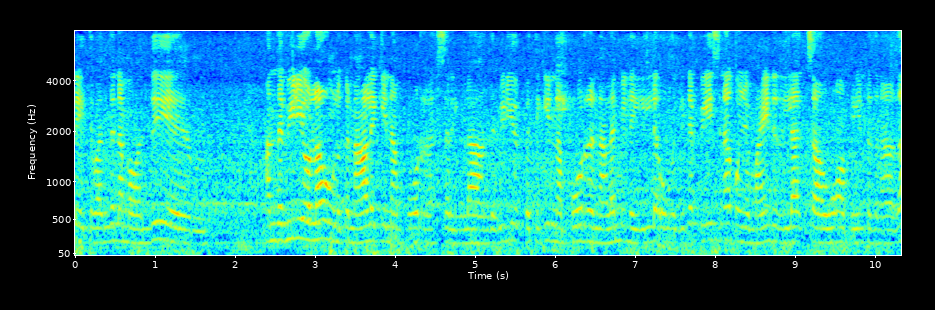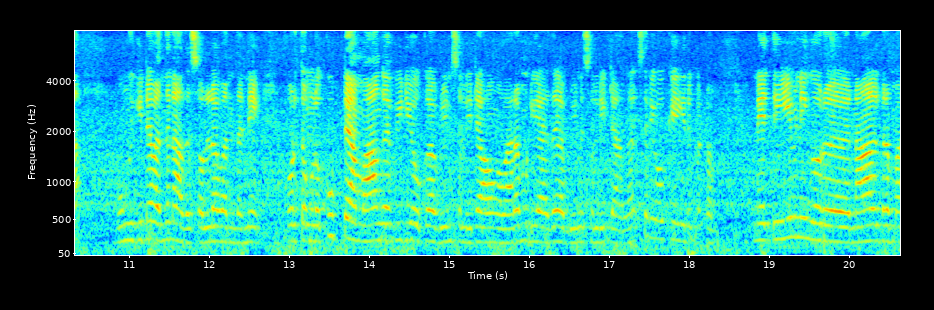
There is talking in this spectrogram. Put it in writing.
நேற்று வந்து நம்ம வந்து அந்த வீடியோலாம் உங்களுக்கு நாளைக்கு நான் போடுறேன் சரிங்களா? அந்த வீடியோ இப்போதைக்கு நான் போடுற நிலமையில இல்லை. உங்ககிட்ட பேசினா கொஞ்சம் மைண்டு ரிலாக்ஸ் ஆகும் அப்படின்றதுனால தான் உங்ககிட்ட வந்து நான் அதை சொல்ல வந்தேனே. ஒருத்தவங்களை கூப்பிட்டேன் வாங்க வீடியோக்கு அப்படின்னு சொல்லிட்டு அவங்க வர முடியாது அப்படின்னு சொல்லிட்டாங்க. சரி ஓகே இருக்கட்டும். நேற்று ஈவினிங் ஒரு நாலரை ம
